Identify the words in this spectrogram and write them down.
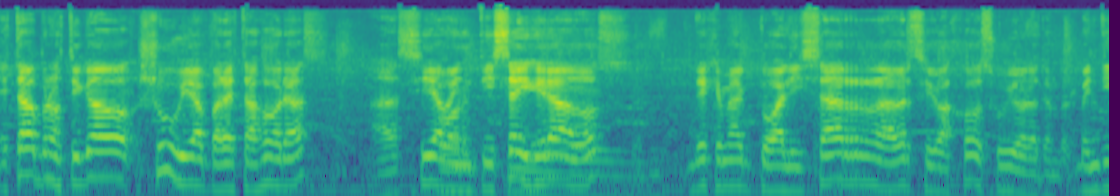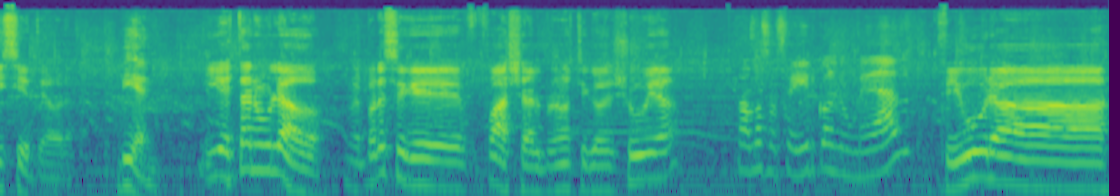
Estaba pronosticado lluvia para estas horas. Hacía Porque- 26 grados. Déjeme actualizar a ver si bajó o subió la temperatura. 27 ahora. Bien. Y está nublado. Me parece que falla el pronóstico de lluvia. vamos a seguir con la humedad. Figura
